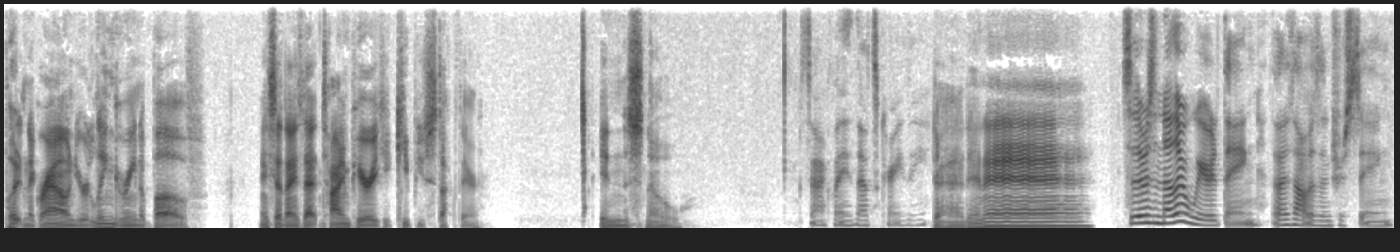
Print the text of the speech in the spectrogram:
put in the ground, you're lingering above, and sometimes that time period could keep you stuck there in the snow. Exactly. That's crazy. Da-da-da. So there was another weird thing that I thought was interesting.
